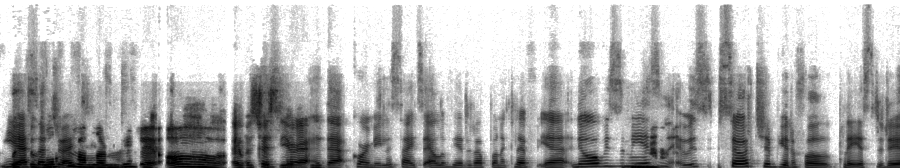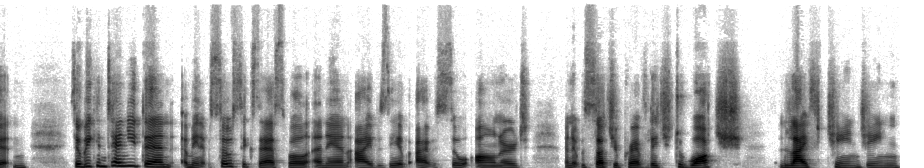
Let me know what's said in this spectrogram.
Yes, with the water right. all around it. Oh, it was just you're amazing. at that Corrymeela site's elevated up on a cliff. Yeah, no, it was amazing. It was such a beautiful place to do it, and so we continued. Then, I mean, it was so successful, and then I was able. I was so honored, and it was such a privilege to watch life changing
